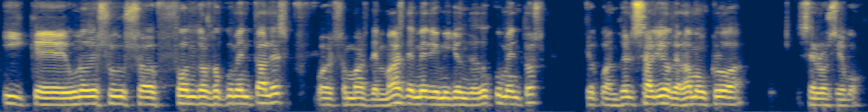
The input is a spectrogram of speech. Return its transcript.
y que uno de sus eh, fondos documentales pues son más de, más de medio millón de documentos que cuando él salió de la Moncloa se los llevó.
